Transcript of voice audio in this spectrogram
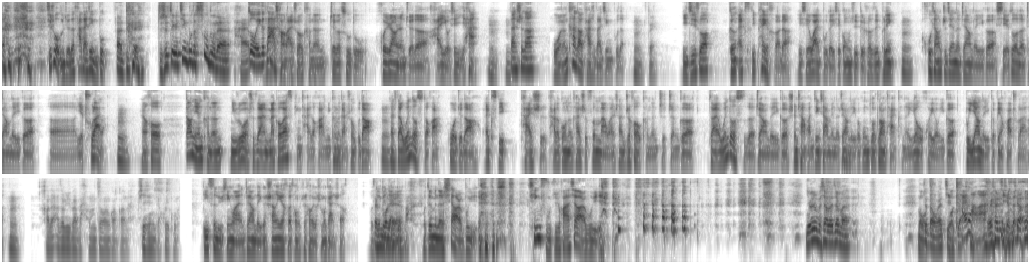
其实我们觉得它在进步。呃，对，只是这个进步的速度呢，还作为一个大厂来说，可能这个速度会让人觉得还有些遗憾。嗯嗯。但是呢，我能看到它是在进步的，嗯，对，以及说跟 XD 配合的一些外部的一些工具，比如说 Zipline，嗯。互相之间的这样的一个协作的这样的一个呃也出来了。嗯。然后当年可能你如果是在 macOS 平台的话，你可能感受不到，嗯。但是在 Windows 的话，我觉得啊，XD 开始它的功能开始丰满完善之后，可能这整个在 Windows 的这样的一个生产环境下面的这样的一个工作状态，可能又会有一个不一样的一个变化出来了。嗯，好的，阿周比爸爸，我们做完广告了，谢谢你的回顾。第一次履行完这样的一个商业合同之后，有什么感受？我再对面的人吧，我对面的人笑而不语，轻抚菊花，笑而不语。你为什么笑得这么？那我这段我要剪我掉，开朗啊 我要剪掉。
